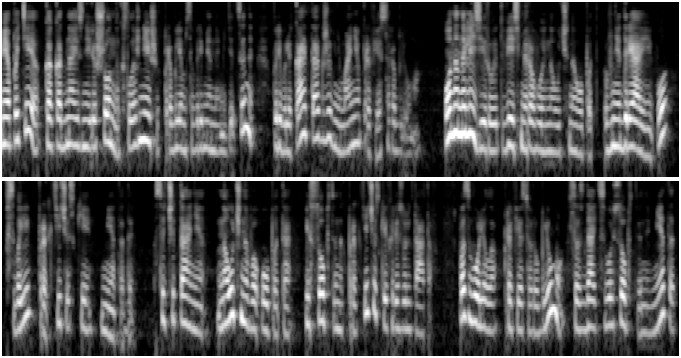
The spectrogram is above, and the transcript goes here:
Миопатия, как одна из нерешенных сложнейших проблем современной медицины, привлекает также внимание профессора Блюма. Он анализирует весь мировой научный опыт, внедряя его в свои практические методы. Сочетание научного опыта и собственных практических результатов позволило профессору Блюму создать свой собственный метод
